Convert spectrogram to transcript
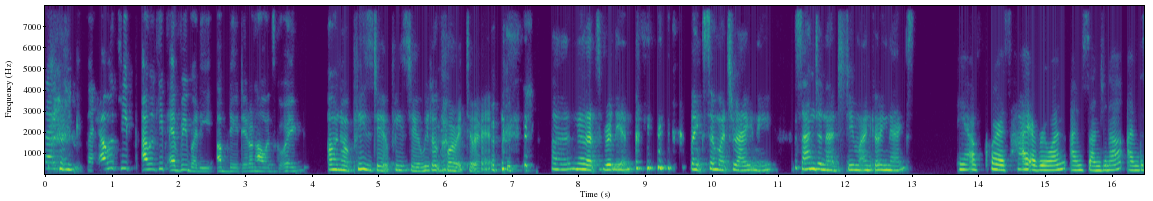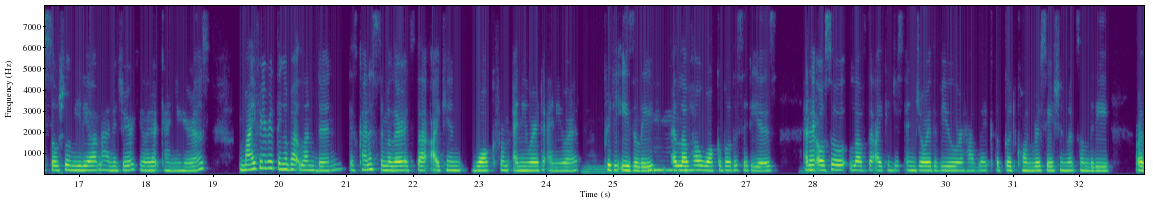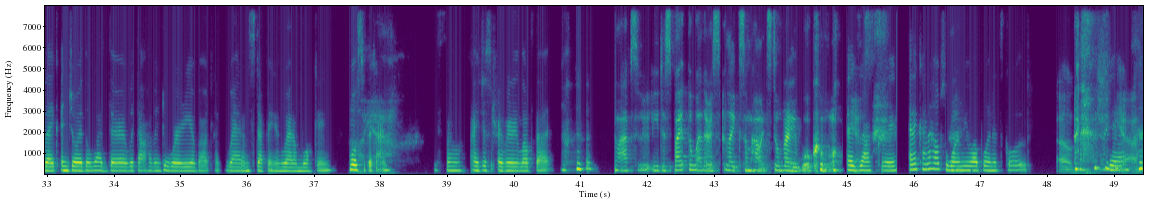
Thank you. I will keep I will keep everybody updated on how it's going. Oh no, please do, please do. We look forward to it. uh, no, that's brilliant. Thanks so much, Ragini. Sanjana, do you mind going next? Yeah, of course. Hi everyone. I'm Sanjana. I'm the social media manager here at Can You Hear Us? My favorite thing about London is kind of similar. It's that I can walk from anywhere to anywhere mm. pretty easily. Mm. I love how walkable the city is. And I also love that I can just enjoy the view or have like a good conversation with somebody or like enjoy the weather without having to worry about like where I'm stepping and where I'm walking most oh, of the yeah. time. So I just I really love that. Absolutely. Despite the weather, it's like somehow it's still very walkable. Exactly. Yes. And it kind of helps warm you up when it's cold. Oh gosh. yeah.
